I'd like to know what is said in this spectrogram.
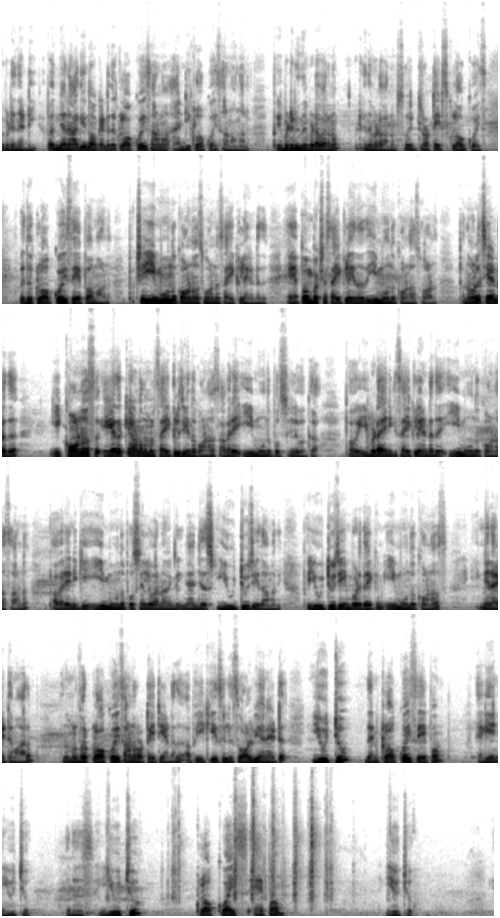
ഇവിടെ നിന്ന് ഡി അപ്പം ഞാൻ ആദ്യം നോക്കേണ്ടത് ക്ലോക്ക് വൈസ് ആണോ ആന്റി ക്ലോക്ക് വൈസ് ആണോ എന്നാണ്. അപ്പോൾ ഇവിടെ നിന്ന് ഇവിടെ വരണം ഇവിടെ നിന്ന് ഇവിടെ വരണം. So it rotates clockwise അപ്പോൾ ഇത് ക്ലോക്ക് വൈസ് ഏപ്പമാണ്. പക്ഷേ ഈ മൂന്ന് കോണേഴ്സുമാണ് സൈക്കിൾ ചെയ്യേണ്ടത്. ഏപ്പം പക്ഷേ സൈക്കിൾ ചെയ്യുന്നത് ഈ മൂന്ന് കോണേഴ്സുമാണ് അപ്പോൾ നമ്മൾ ചെയ്യേണ്ടത് ഈ കോണേഴ്സ് ഏതൊക്കെയാണോ നമ്മൾ സൈക്കിൾ ചെയ്യുന്ന കോണേഴ്സ് അവരെ ഈ മൂന്ന് പൊസിഷനിൽ വെക്കുക. അപ്പോൾ ഇവിടെ എനിക്ക് സൈക്കിൾ ചെയ്യേണ്ടത് ഈ മൂന്ന് കോണേഴ്സാണ് അപ്പോൾ അവരെനിക്ക് ഈ മൂന്ന് പൊസിഷനിൽ വരണമെങ്കിൽ ഞാൻ ജസ്റ്റ് യു ടു ചെയ്താൽ മതി. അപ്പോൾ യു ടു ചെയ്യുമ്പോഴത്തേക്കും ഈ മൂന്ന് കോണേഴ്സ് ഇങ്ങനായിട്ട് മാറും. നമ്മൾ ഇവർ ക്ലോക്ക് വൈസ് ആണ് റൊട്ടേറ്റ് ചെയ്യേണ്ടത്. അപ്പോൾ ഈ കേസിൽ സോൾവ് ചെയ്യാനായിട്ട് U two then clockwise ഏപ്പം അഗെയിൻ യു ടു ഇത് യു ടു ക്ലോക്ക് വൈസ് ഏപ്പം യു ടു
